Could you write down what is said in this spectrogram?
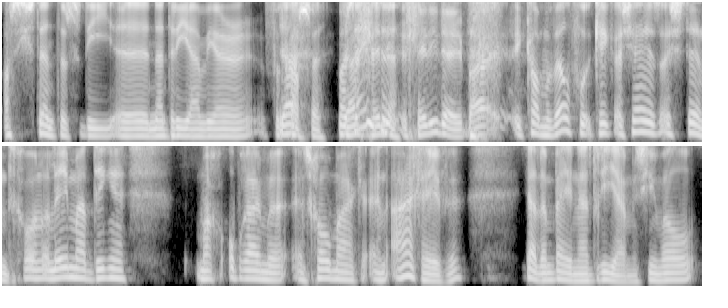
assistentes die eh, na drie jaar weer verkassen? waar Ja, zijn geen, ze? Geen idee. Maar ik kan me wel voor. Kijk, als jij als assistent gewoon alleen maar dingen mag opruimen en schoonmaken en aangeven. Ja, dan ben je na drie jaar misschien wel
